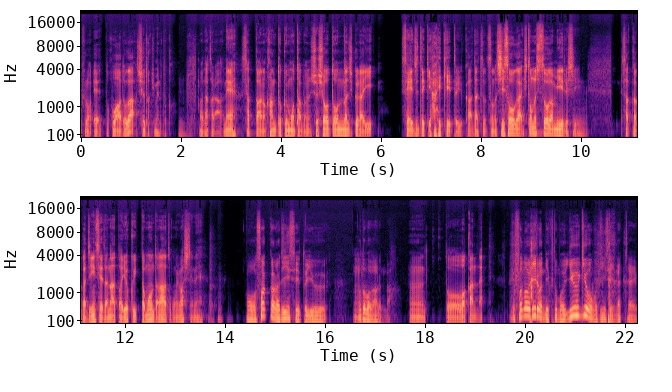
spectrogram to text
フロえっ、と、フォワードがシュート決めるとか。うんまあだからね、サッカーの監督も多分首相と同じくらい政治的背景というか、なんつうのその思想が、人の思想が見えるし、うんサッカーが人生だなとはよく言ったものだなと思いましてね。おサッカーが人生という言葉があるんだ。うーんと、わかんない。その理論でいくともう遊戯王も人生になっちゃい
